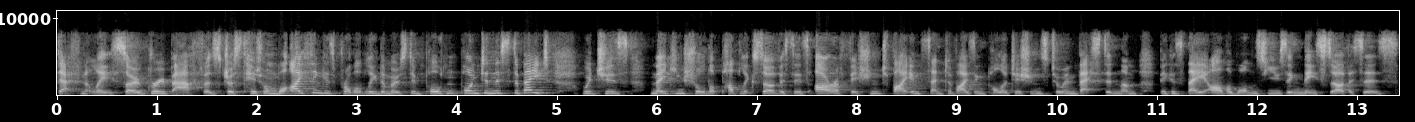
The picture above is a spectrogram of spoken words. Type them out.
definitely. So Group F has just hit on what I think is probably the most important point in this debate, which is making sure that public services are efficient by incentivizing politicians to invest in them because they are the ones using these services.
